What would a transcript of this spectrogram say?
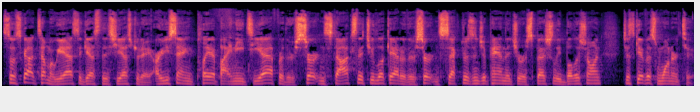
So, Scott, tell me, we asked a guest this yesterday. Are you saying play it by an ETF? Are there certain stocks that you look at? Are there certain sectors in Japan that you're especially bullish on? Just give us one or two.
